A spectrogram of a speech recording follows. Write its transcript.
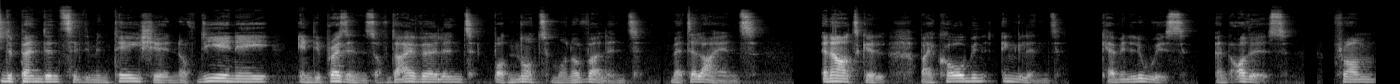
dependent sedimentation of DNA in the presence of divalent but not monovalent metal ions. An article by Corbin England, Kevin Lewis, and others from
